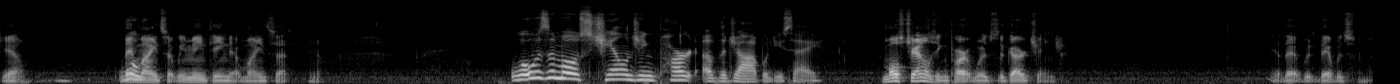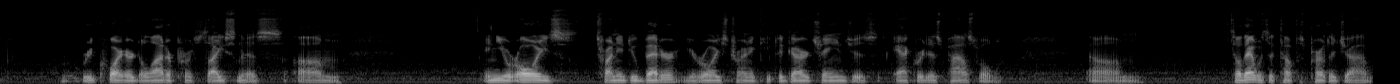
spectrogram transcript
yeah. That Well- mindset, we maintained that mindset. Yeah. What was the most challenging part of the job, would you say? The most challenging part was the guard change. Yeah, that would, that was required a lot of preciseness, um, and you're always trying to do better. You're always trying to keep the guard change as accurate as possible. Um, so that was the toughest part of the job.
